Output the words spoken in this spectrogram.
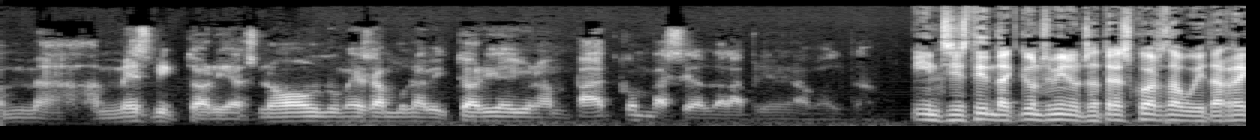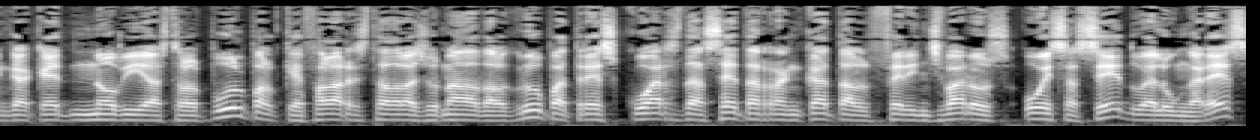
amb, amb més victòries, no només amb una victòria i un empat com va ser el de la primera volta. Insistint, d'aquí uns minuts, a tres quarts de vuit, arrenca aquest Novi Astralpool. Pel que fa a la resta de la jornada del grup, a tres quarts de set ha arrencat el Ferencvaros OSC, duel hongarès.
